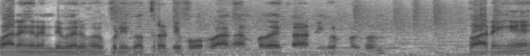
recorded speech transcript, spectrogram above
பாருங்கள் ரெண்டு பேரும் எப்படி கொத்துரொட்டி போடுறாங்கன்றதை காட்டி கொண்டிருக்கும். பாருங்கள்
